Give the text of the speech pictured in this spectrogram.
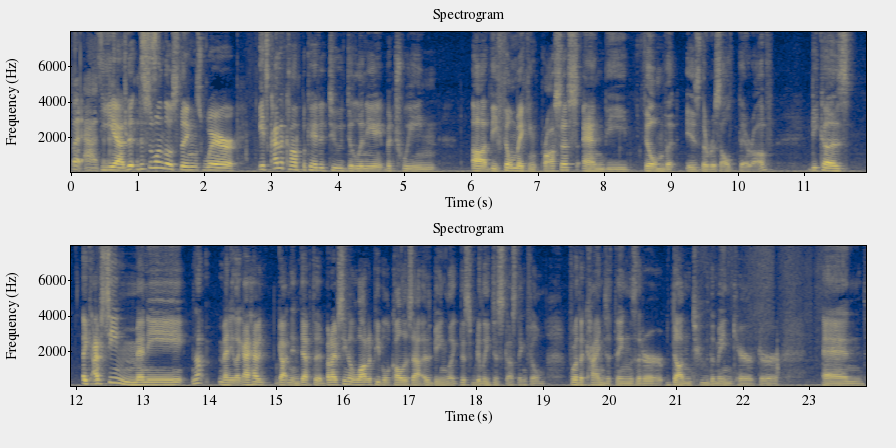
but as an yeah th- this is one of those things where it's kind of complicated to delineate between uh, the filmmaking process and the film that is the result thereof because like i've seen many not many like i haven't gotten in depth to it but i've seen a lot of people call this out as being like this really disgusting film for the kinds of things that are done to the main character and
